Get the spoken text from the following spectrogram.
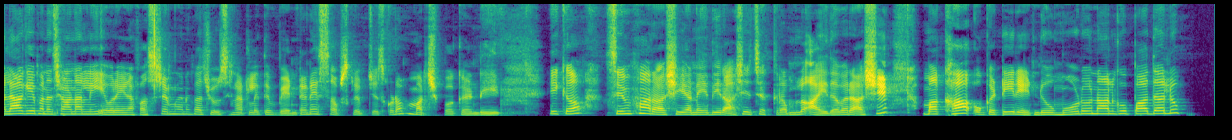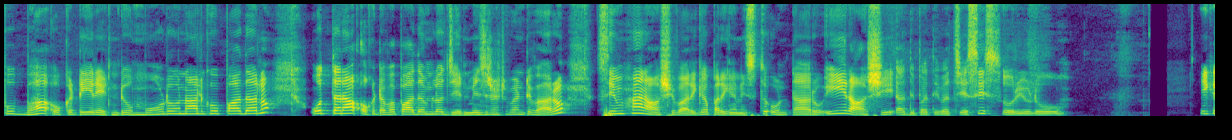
అలాగే మన ఛానల్ని ఎవరైనా ఫస్ట్ టైం కనుక చూసినట్లయితే వెంటనే సబ్స్క్రైబ్ చేసుకోవడం మర్చిపోకండి. ఇక సింహ రాశి అనేది రాశి చక్రంలో ఐదవ రాశి. మఖ ఒకటి రెండు మూడు నాలుగు పాదాలు పుబ్బ ఒకటి రెండు మూడు నాలుగు పాదాలు. ఉత్తర ఒకటవ పాదంలో జన్మించినటువంటి వారు సింహ రాశి వారిగా పరిగణిస్తూ ఉంటారు. ఈ రాశి అధిపతి వచ్చేసి సూర్యుడు. ఇక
